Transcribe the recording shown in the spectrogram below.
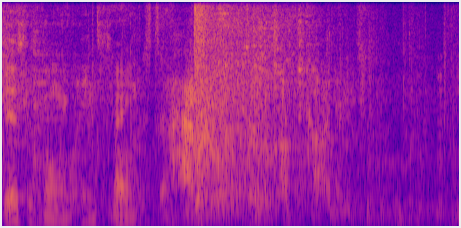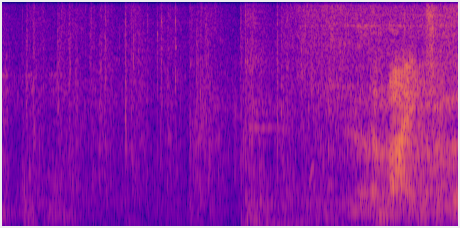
This is going insane. of carnage. The minds of the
